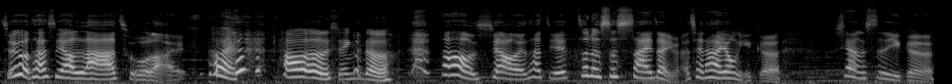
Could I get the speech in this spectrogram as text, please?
结果他是要拉出来，对，超恶心的，超好笑哎！他直接真的是塞在里面，而且他还用一个像是一个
